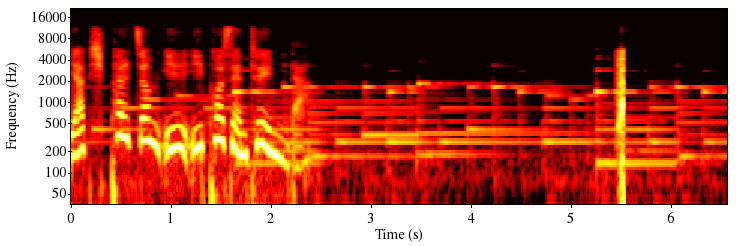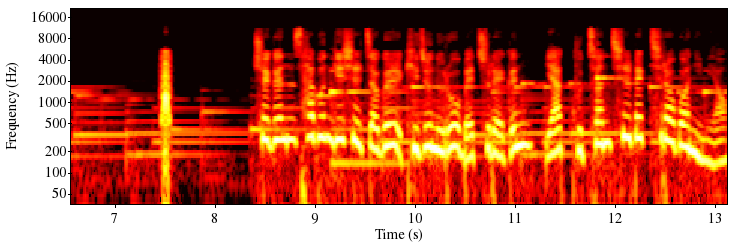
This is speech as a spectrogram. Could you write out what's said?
약 18.12%입니다. 최근 4분기 실적을 기준으로 매출액은 약 9,707억 원이며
